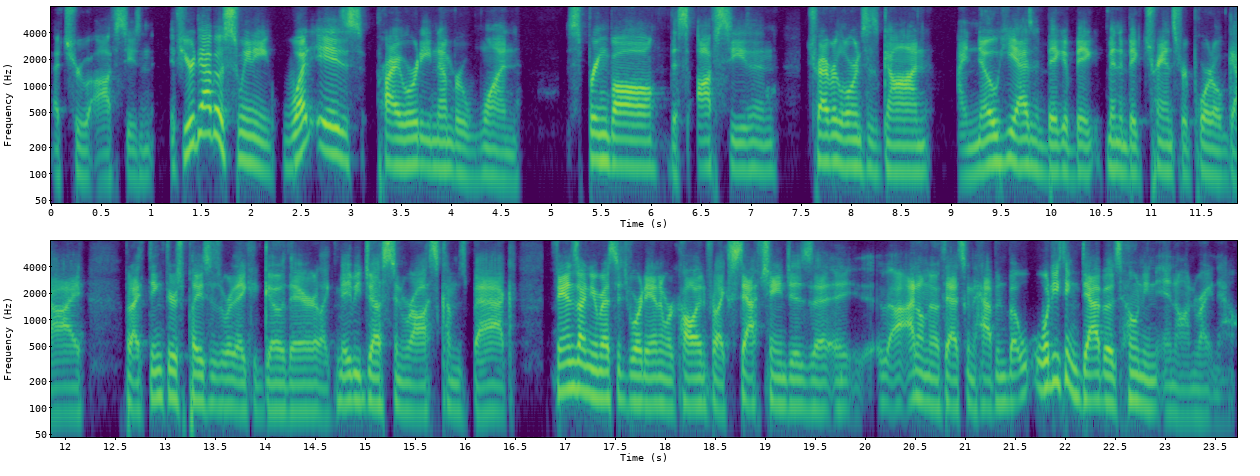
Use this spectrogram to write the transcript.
a true offseason. If you're Dabo Swinney, what is priority number one spring ball, this off season. Trevor Lawrence is gone. I know he hasn't big a big been a big transfer portal guy, but I think there's places where they could go there. Like maybe Justin Ross comes back. Fans on your message board, Anna, we're calling for like staff changes. Uh, I don't know if that's going to happen, but what do you think Dabo's honing in on right now?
